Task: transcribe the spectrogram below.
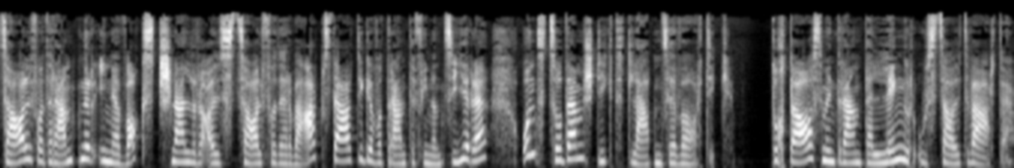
Die Zahl der RentnerInnen wächst schneller als die Zahl der Erwerbstätigen, die die Rente finanzieren, und zudem steigt die Lebenserwartung. Durch das müssen Renten länger ausgezahlt werden.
